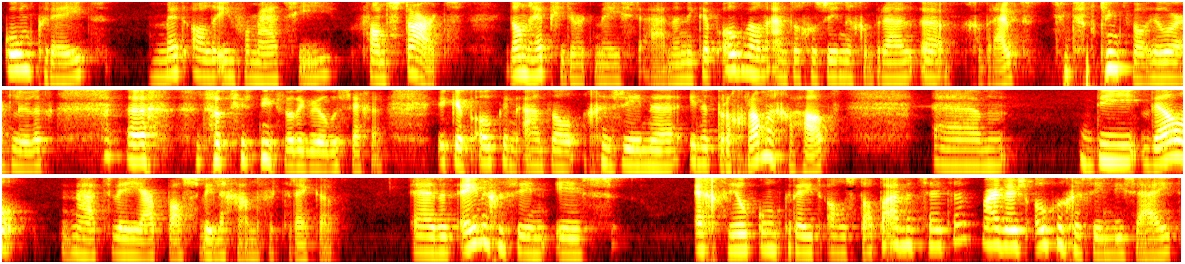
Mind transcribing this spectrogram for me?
concreet met alle informatie van start. Dan heb je er het meeste aan. En ik heb ook wel een aantal gezinnen uh, gebruikt. Dat klinkt wel heel erg lullig. Uh, dat is niet wat ik wilde zeggen. Ik heb ook een aantal gezinnen in het programma gehad. Um, die wel na twee jaar pas willen gaan vertrekken. En het ene gezin is echt heel concreet al stappen aan het zetten. Maar er is ook een gezin die zei:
